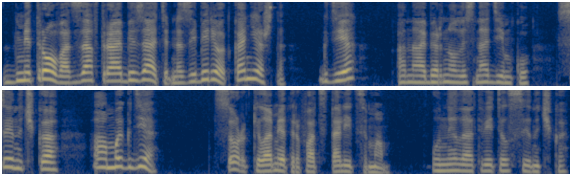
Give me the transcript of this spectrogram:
Дмитро вас завтра обязательно заберет, конечно. Где?» Она обернулась на Димку. «Сыночка, «А мы где?» «Сорок километров от столицы, мам», — уныло ответил сыночка.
